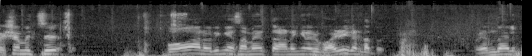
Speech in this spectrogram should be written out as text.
വിഷമിച്ച് പോകാൻ ഒരുങ്ങിയ സമയത്താണ് ഇങ്ങനെ ഒരു വഴി കണ്ടത്. എന്തായാലും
